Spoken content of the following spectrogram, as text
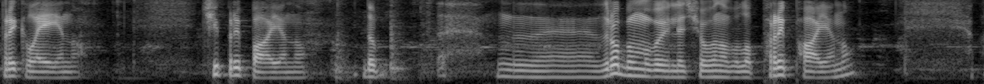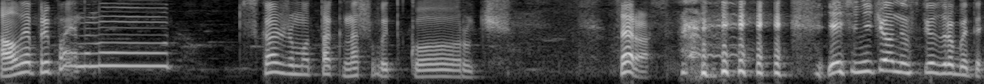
приклеєно. Чи припаяно. До... Зробимо вигляд, що воно було припаяно. Але припаяно, ну, скажімо так, на швидкоруч. Це раз. Я ще нічого не встиг зробити,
